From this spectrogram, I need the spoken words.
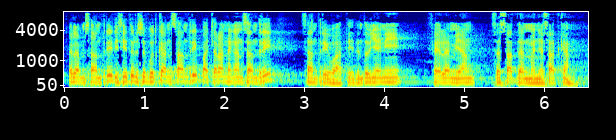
film santri di situ disebutkan santri pacaran dengan santri santriwati. Tentunya ini film yang sesat dan menyesatkan.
